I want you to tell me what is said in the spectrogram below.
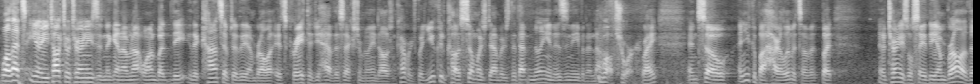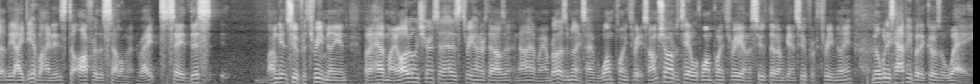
Well, that's you know, you talk to attorneys, and again, I'm not one, but the the concept of the umbrella, it's great that you have this extra million dollars in coverage, but you could cause so much damage that that million isn't even enough. Well, sure. right? And so, and you could buy higher limits of it, but attorneys will say the umbrella, the, the idea behind it is to offer the settlement, right? To say this, I'm getting sued for three million, but I have my auto insurance that has three hundred thousand, and now I have my umbrella as a million, so I have one point three. So I'm showing up to the table with one point three on a suit that I'm getting sued for three million. Nobody's happy, but it goes away.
